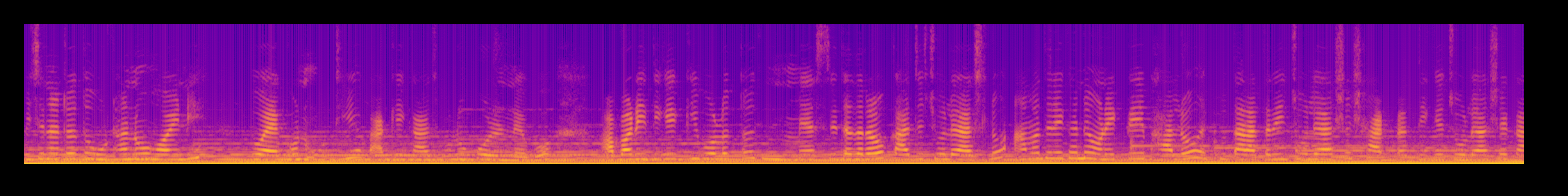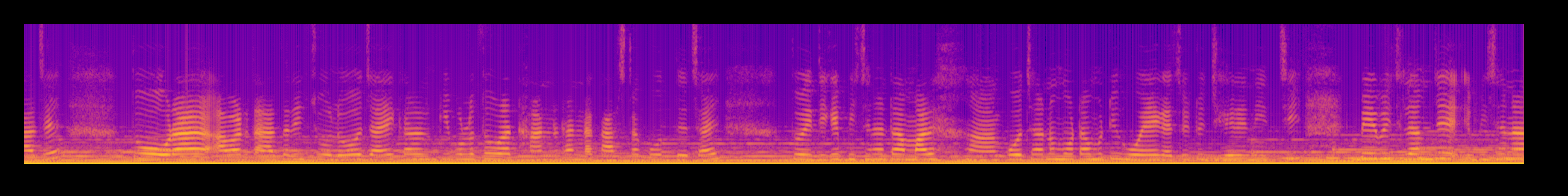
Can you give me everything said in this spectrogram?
বিছানাটা তো উঠানো হয়নি। তো এখন উঠিয়ে বাকি কাজগুলো করে নেব। আবার এদিকে কি বলতো মেস্ত্রি দাদারাও কাজে চলে আসলো। আমাদের এখানে অনেকটাই ভালো, একটু তাড়াতাড়ি চলে আসে, সাতটার দিকে চলে আসে কাজে। তো ওরা আবার তাড়াতাড়ি চলেও যায়, কারণ কি বলতো, ওরা ঠান্ডা ঠান্ডা কাজটা করতে চায়। তো এদিকে বিছানাটা আমার গোছানো মোটামুটি হয়ে গেছে, একটু ঝেড়ে নিচ্ছি। ভেবেছিলাম যে বিছানা,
